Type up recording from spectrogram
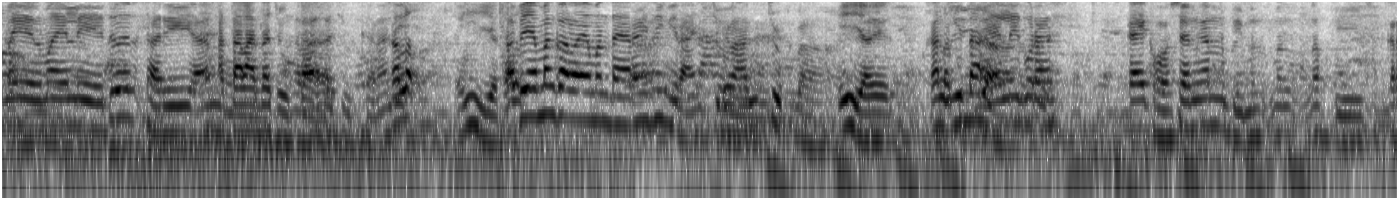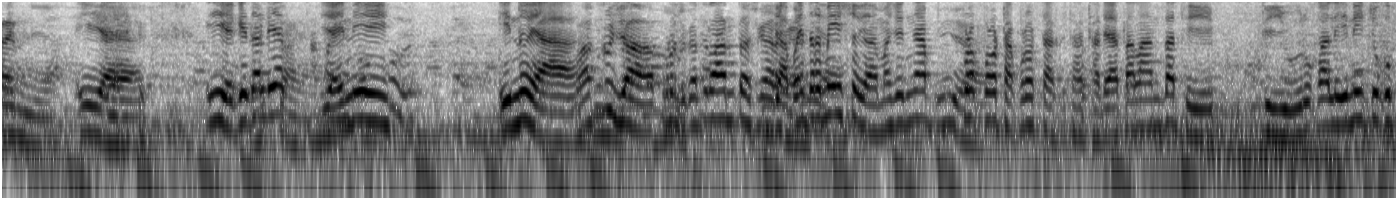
Mail Maile itu dari anu, Atalanta juga. Atalanta juga. Nanti- Kalau iya, tapi emang kalau yang mentereng sih Mirancu. Rancuk lah. iya kalau kita Maile kurang kayak Gosen kan lebih men- men- lebih keren ya. Iya. Iya, kita lihat ya ini ini ya Bagus ya, produk Atalanta sekarang. Siapa intermezzo ya, maksudnya Iya. pro- produk-produk da- dari Atalanta di di Euro kali ini cukup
